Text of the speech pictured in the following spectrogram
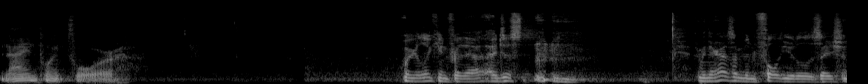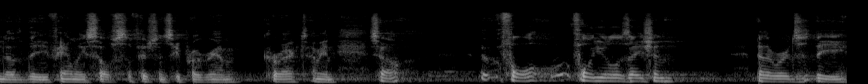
Nine point four. Well, you're looking for that. I just, I mean, there hasn't been full utilization of the family self-sufficiency program, correct? I mean, so full, full utilization, in other words, the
